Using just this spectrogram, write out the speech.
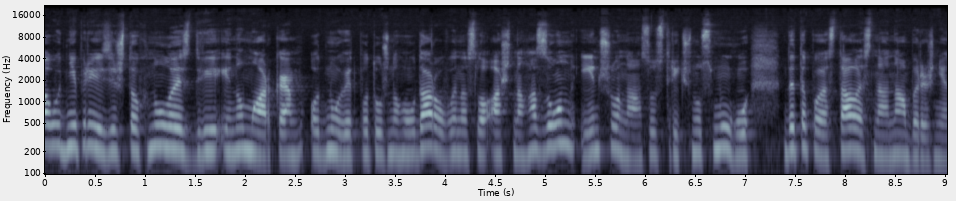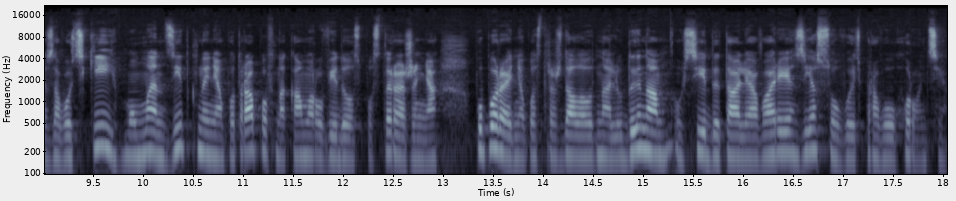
А у Дніпрі зіштовхнулись дві іномарки. Одну від потужного удару винесло аж на газон, іншу на зустрічну смугу. ДТП сталося на набережні Заводській. Момент зіткнення потрапив на камеру відеоспостереження. Попередньо постраждала одна людина. Усі деталі аварії з'ясовують правоохоронці.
